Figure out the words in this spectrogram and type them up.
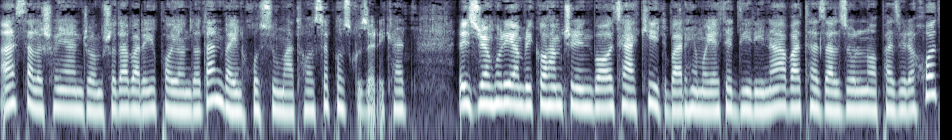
از تلاش های انجام شده برای پایان دادن به این خصومت ها سپاسگزاری کرد. رئیس جمهوری آمریکا همچنین با تاکید بر حمایت دیرینه و تزلزل ناپذیر خود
